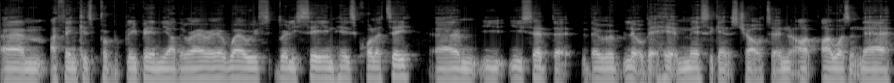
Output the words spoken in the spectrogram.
um, I think has probably been the other area where we've really seen his quality. Um, you, you, said that they were a little bit hit and miss against Charlton. I, I wasn't there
